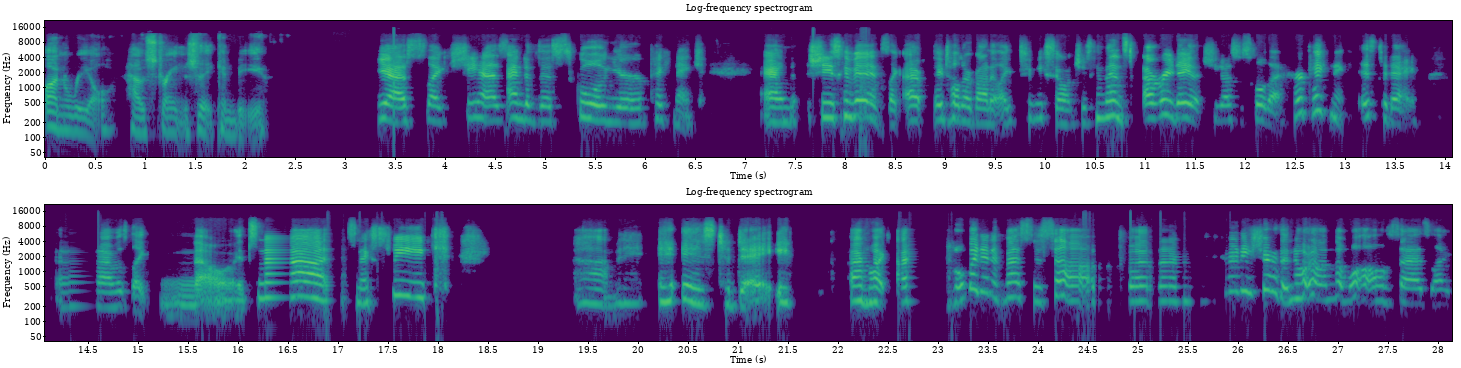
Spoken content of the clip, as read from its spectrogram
unreal how strange they can be. Yes, like she has end of the school year picnic and she's convinced like I, they told her about it like two weeks ago and she's convinced every day that she goes to school that her picnic is today. And i was like no it's not. It's next week um, it is today. I'm like, I hope I didn't mess this up, but I'm pretty sure the note on the wall says like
